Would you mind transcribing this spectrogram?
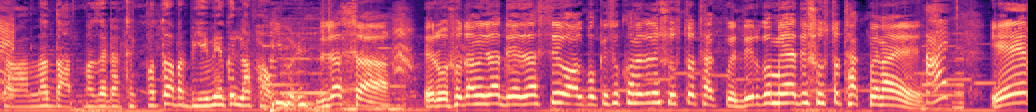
শালা দাঁত মাজাটা ঠিক মতো আবার বিয়ে বিয়ে করে লাফাও। দিদাসা এর ওষুধ আমি যা দিয়ে যাচ্ছি অল্প কিছুক্ষণের জন্য সুস্থ থাকবে। দীর্ঘ মেয়াদি সুস্থ থাকবে না এ। এর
